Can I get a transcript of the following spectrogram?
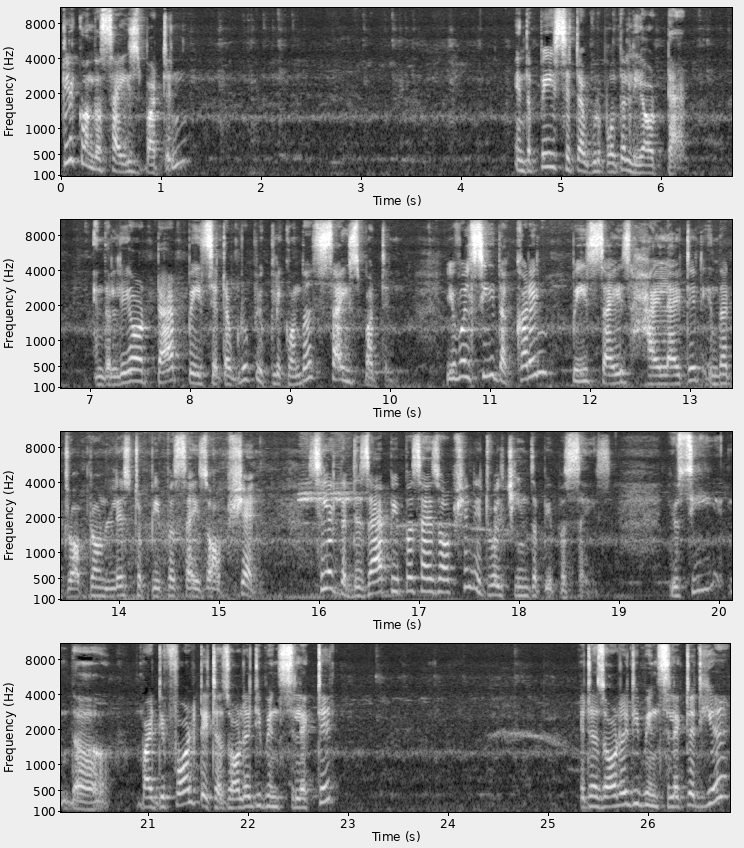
Click on the size button in the page setup group of the layout tab. In the layout tab page setup group, you click on the size button you will see the current page size highlighted in the drop down list of paper size option. Select the desired paper size option, it will change the paper size. You see the by default it has already been selected. It has already been selected here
